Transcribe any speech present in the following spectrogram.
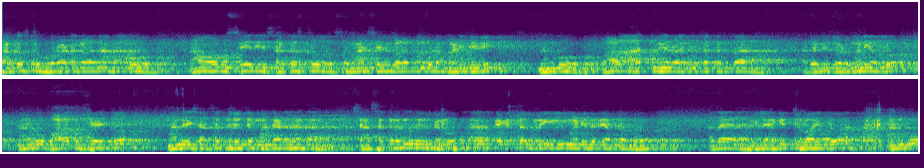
ಸಾಕಷ್ಟು ಹೋರಾಟಗಳನ್ನು ಹಾಗೂ ನಾವು ಅವರು ಸೇರಿ ಸಾಕಷ್ಟು ಸಮಾಜ ಸೇವೆಗಳನ್ನು ಕೂಡ ಮಾಡಿದ್ದೀವಿ. ನನಗೂ ಭಾಳ ಆತ್ಮೀಯರಾಗಿರ್ತಕ್ಕಂಥ ರವಿ ದೊಡ್ಡಮನಿಯವರು ನನಗೂ ಭಾಳ ಖುಷಿ ಆಯಿತು. ಮೊನ್ನೆ ಶಾಸಕರ ಜೊತೆ ಮಾತಾಡಿದಾಗ, ಶಾಸಕರಂದ್ರೆ ನೀವು ಬೆಂಗಳೂರಿಗೆ ರೀ ಇಲ್ಲಿ ಮಾಡಿದ್ರಿ ಅಂತಂದರು. ಅದೇ, ಇಲ್ಲಿ ಆಗಿದ್ದು ಚಲೋ ಆಯಿತು. ನನಗೂ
